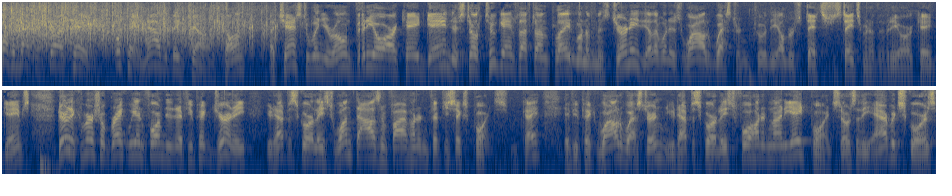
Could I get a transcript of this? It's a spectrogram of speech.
welcome back to Starcade. Okay, now the big challenge, Colin. A chance to win your own video arcade game. There's still two games left unplayed. One of them is Journey. The other one is Wild Western, two of the elder states, statesmen of the video arcade games. During the commercial break, we informed you that if you picked Journey, you'd have to score at least 1,556 points. Okay? If you picked Wild Western, you'd have to score at least 498 points. Those are the average scores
